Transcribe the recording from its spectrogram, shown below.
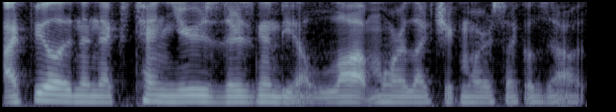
I feel in the next 10 years there's gonna be a lot more electric motorcycles out.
